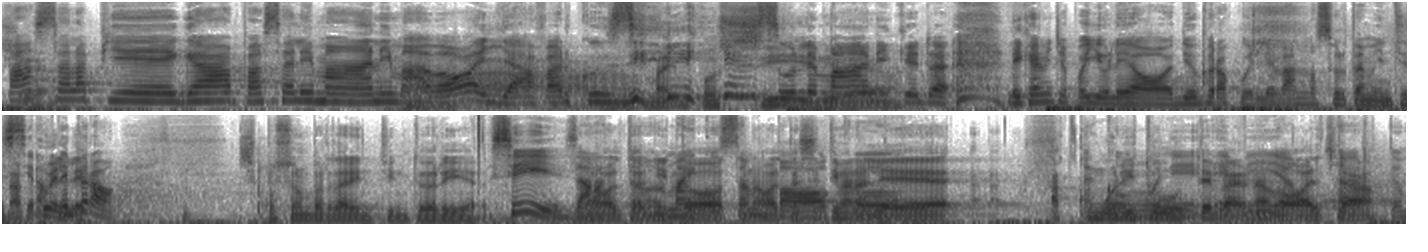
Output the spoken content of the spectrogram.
passa la piega, passa le mani, ma, ma voglia va, far così. Ma. Sulle maniche. Cioè, le camicie poi io le odio, però quelle vanno assolutamente stirate. Quelle... Però si possono portare in tintoria. Sì, esatto. Una volta ogni tot, una volta a settimana le accumuli, accumuli tutte, vai una volta. Certo.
